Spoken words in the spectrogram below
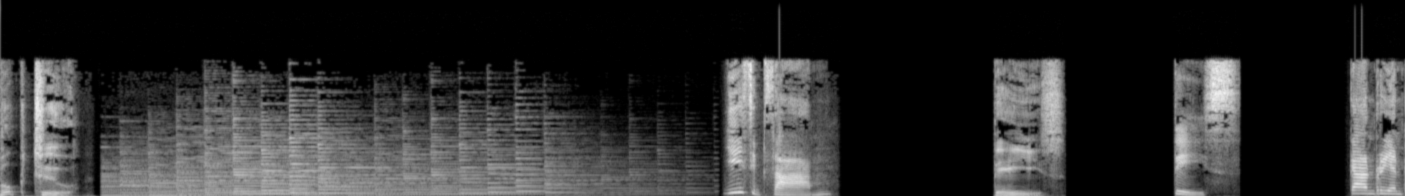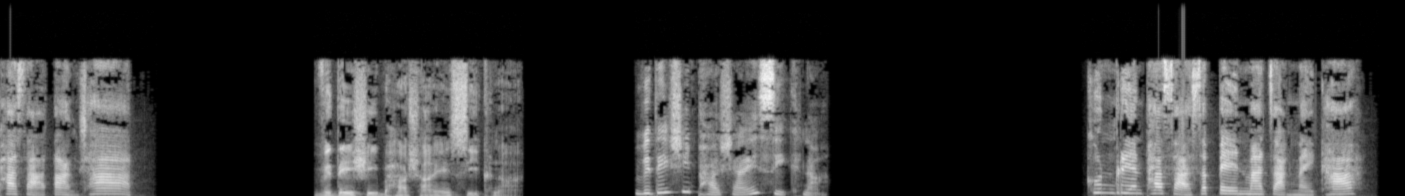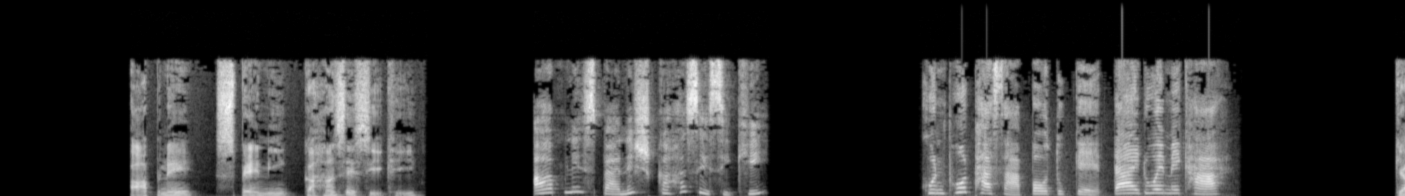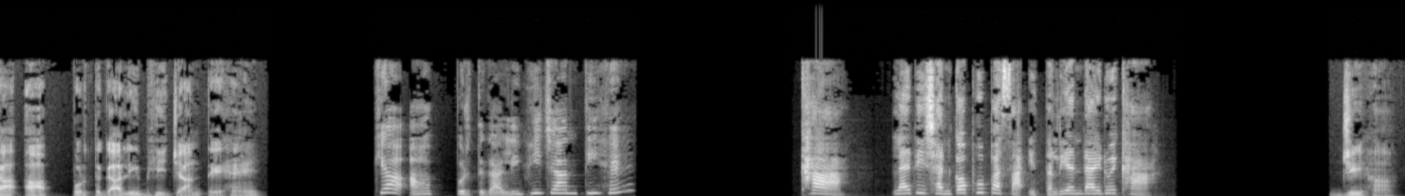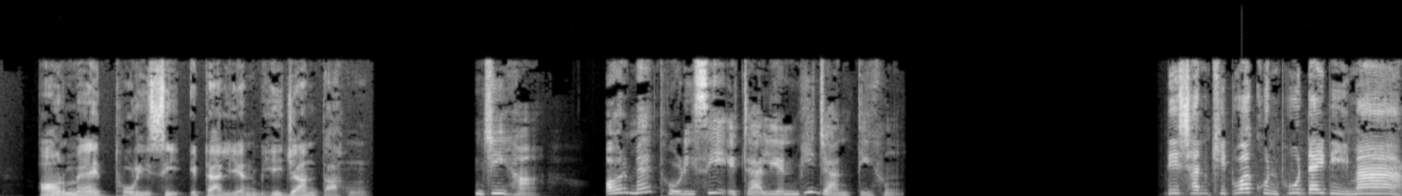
บุ๊กทูยี่สิบสาม तेईस तेईस การเรียนภาษาต่างชาติ विदेशी भाषाएं सीखना विदेशी भाषाएं सीखना คุณเรียนภาษาสเปนมาจากไหนคะ आपने स्पेनी कहाँ से सीखी आपने स्पेनिश कहाँ से सीखी คุณพูดภาษาโปรตุเกสได้ด้วยไหมคะ क्या आप पुर्तगाली भी जानते हैं क्या आप पुर्तगाली भी जानती हैं ค่ะ และดิฉันก็พูดภาษาอิตาเลียนได้ด้วยค่ะ जी हाँ और मैं थोड़ी सी इटालियन भी जानता हूँ जी हाँ और मैं थोड़ी सी इटालियन भी जानती हूँ ดิฉันคิดว่าคุณพูดได้ดีมาก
